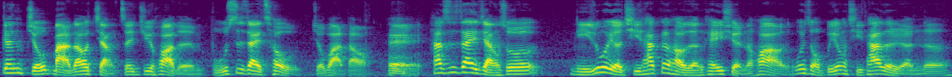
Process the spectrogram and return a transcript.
跟九把刀讲这句话的人，不是在凑九把刀，他是在讲说，你如果有其他更好的人可以选的话，为什么不用其他的人呢？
